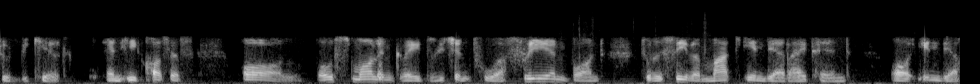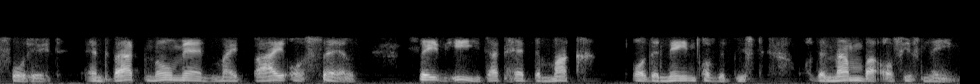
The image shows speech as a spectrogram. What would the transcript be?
should be killed. And he causes all, both small and great, rich and poor, free and bond, to receive a mark in their right hand or in their forehead, and that no man might buy or sell, save he that had the mark or the name of the beast or the number of his name.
